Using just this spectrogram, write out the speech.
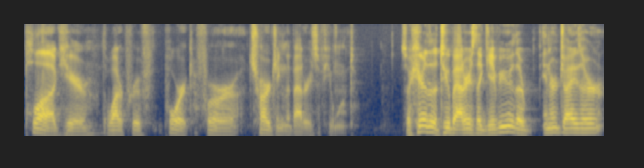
plug here, the waterproof port for charging the batteries if you want. So here are the two batteries they give you. They're Energizer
